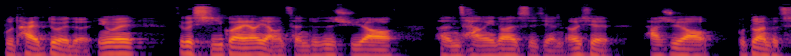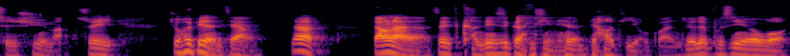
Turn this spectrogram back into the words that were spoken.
不太对的，因为这个习惯要养成就是需要很长一段时间，而且它需要不断的持续嘛，所以就会变成这样。那当然了，这肯定是跟今天的标题有关，绝对不是因为我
